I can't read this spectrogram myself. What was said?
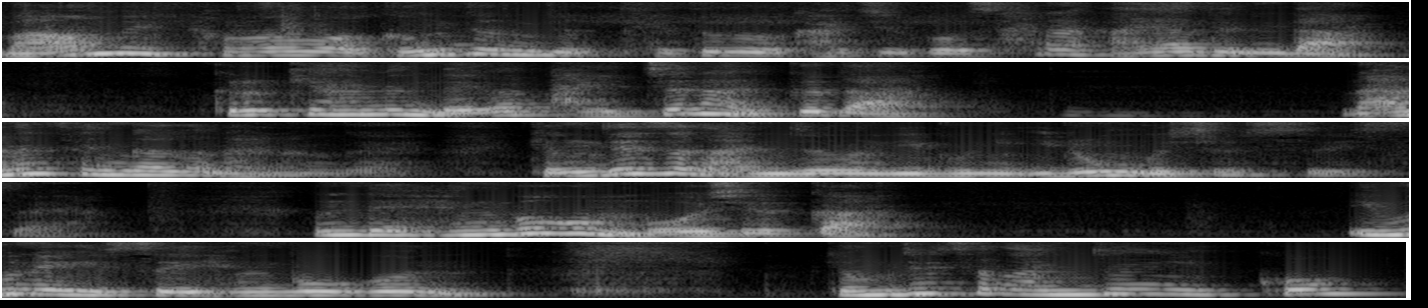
마음의 평화와 긍정적 태도를 가지고 살아가야 된다. 그렇게 하면 내가 발전할 거다. 라는 생각은 하는 거예요. 경제적 안정은 이분이 이룬 것일 수 있어요. 근데 행복은 무엇일까? 이분에게서의 행복은 경제적 안정이 있고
